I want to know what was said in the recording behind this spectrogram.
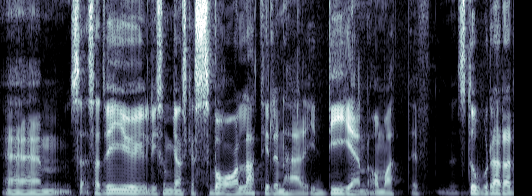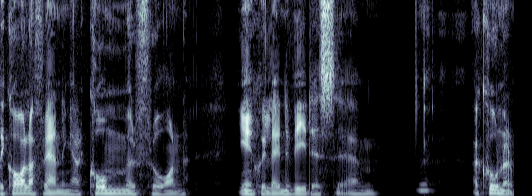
Ehm, så att vi är ju liksom ganska svala till den här idén om att stora radikala förändringar kommer från enskilda individers ehm, aktioner.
